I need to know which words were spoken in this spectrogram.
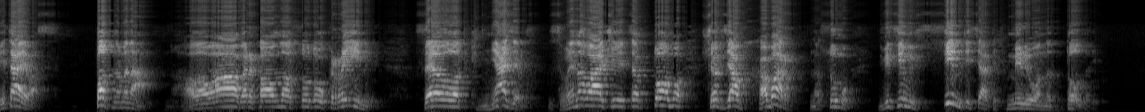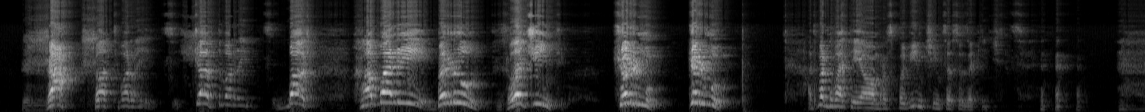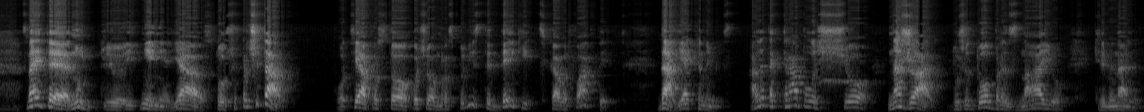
Вітаю вас! Топ новина! Голова Верховного суду України Всеволод Князєв звинувачується в тому, що взяв хабар на суму 2,7 мільйона доларів. Жах! Що твориться? Що твориться? Боже! Хабарі беруть злочинців! Тюрму! Тюрму! А тепер давайте я вам розповім, чим це все закінчиться. Знаєте, ну, е, ні, ні, я з того, що прочитав. От я просто хочу вам розповісти деякі цікаві факти. Да, я економіст. Але так трапилось, що, на жаль, дуже добре знаю кримінальний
